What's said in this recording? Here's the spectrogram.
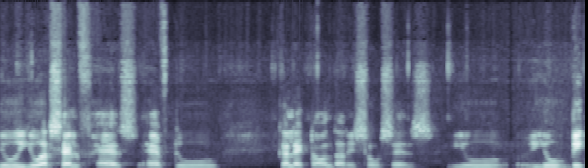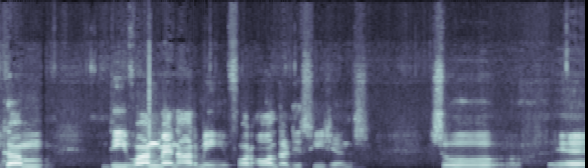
you yourself has have to collect all the resources. You you become the one man army for all the decisions. So, uh,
